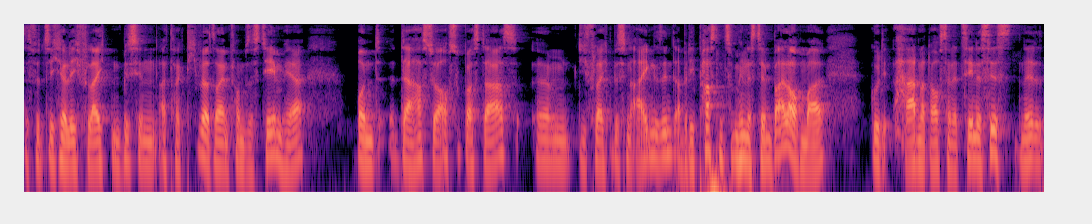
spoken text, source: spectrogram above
Das wird sicherlich vielleicht ein bisschen attraktiver sein vom System her. Und da hast du auch Superstars, ähm, die vielleicht ein bisschen eigen sind, aber die passen zumindest den Ball auch mal. Gut, Harden hat auch seine 10 Assists, ne?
